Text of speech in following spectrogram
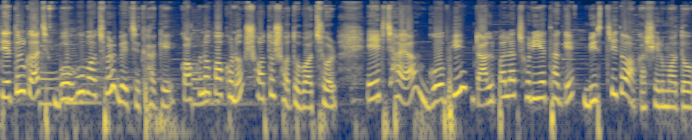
তেঁতুল গাছ বহু বছর বেঁচে থাকে, কখনো কখনো শত শত বছর। এর ছায়া গভীর ডালপালা ছড়িয়ে থাকে বিস্তৃত আকাশের মতো।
